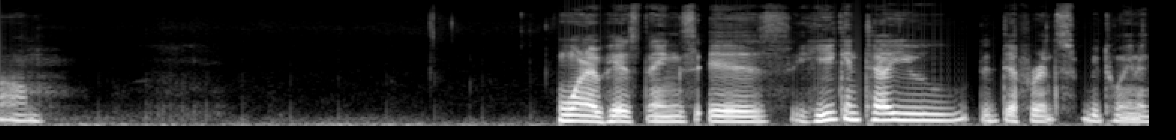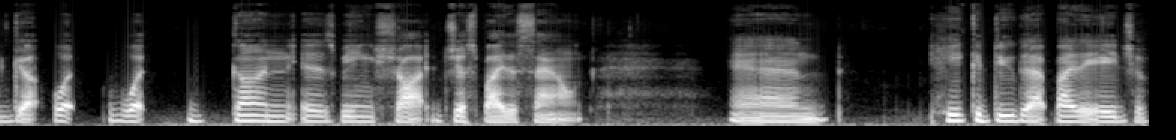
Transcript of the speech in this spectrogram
Um, one of his things is he can tell you the difference between a gun, what what gun is being shot just by the sound, and he could do that by the age of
